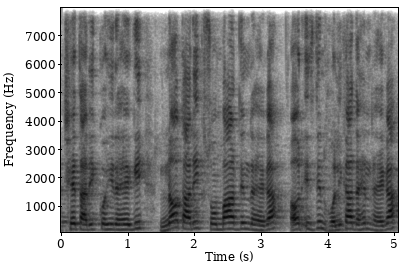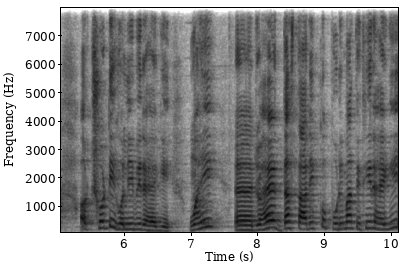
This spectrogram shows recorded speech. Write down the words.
छः तारीख को ही रहेगी। नौ तारीख, सोमवार दिन रहेगा और इस दिन होलिका दहन रहेगा और छोटी होली भी रहेगी। वहीं जो है 10 तारीख को पूर्णिमा तिथि रहेगी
